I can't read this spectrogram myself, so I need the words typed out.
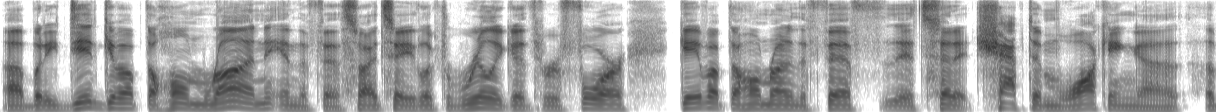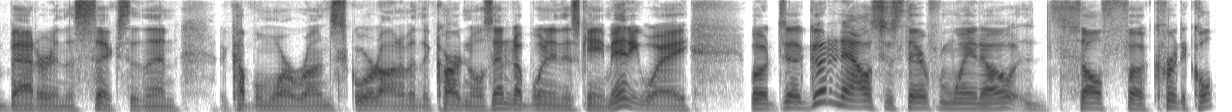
uh, but he did give up the home run in the fifth. So I'd say he looked really good through four gave up the home run in the fifth. It said it chapped him walking uh, a batter in the sixth, and then a couple more runs scored on him, and the Cardinals ended up winning this game anyway. But uh, good analysis there from Wayno, self uh, critical.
